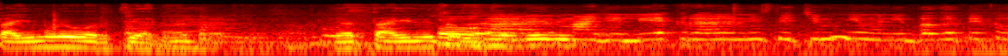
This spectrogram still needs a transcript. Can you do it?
ताईमुळे वरती आली. या ताईने तर सर, माझे लेकर नुसते चिमणी म्हणे बघत येतो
